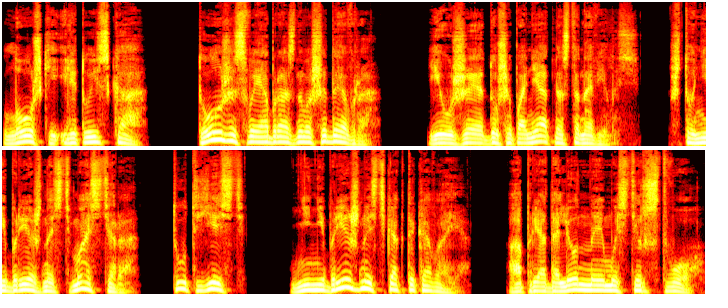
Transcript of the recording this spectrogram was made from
ложки или туиска, тоже своеобразного шедевра. И уже душепонятно становилось, что небрежность мастера тут есть не небрежность как таковая, а преодоленное мастерство,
